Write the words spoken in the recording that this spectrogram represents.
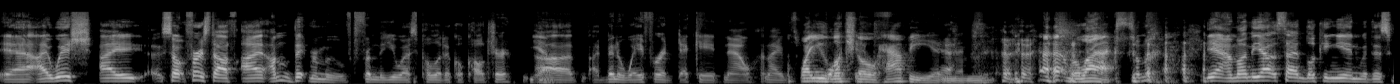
Yeah, I wish I. So first off, I I'm a bit removed from the U.S. political culture. Yeah, uh, I've been away for a decade now, and I. That's why you look so happy and, yeah. and relaxed. I'm, yeah, I'm on the outside looking in with this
